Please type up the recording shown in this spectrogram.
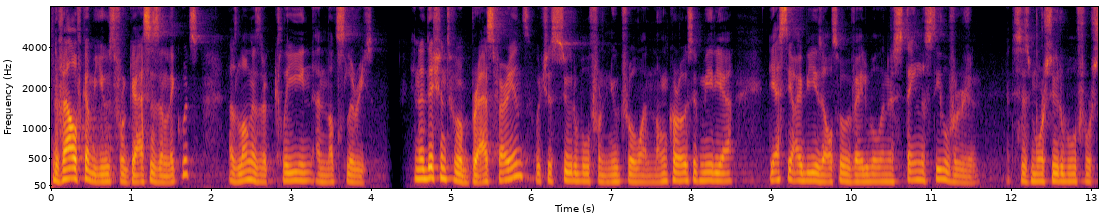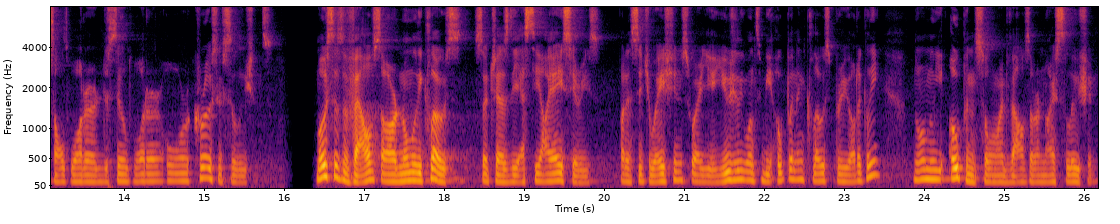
The valve can be used for gases and liquids as long as they're clean and not slurries. In addition to a brass variant, which is suitable for neutral and non-corrosive media, the STIB is also available in a stainless steel version. This is more suitable for salt water, distilled water, or corrosive solutions. Most of the valves are normally closed, such as the STIA series, but in situations where you usually want to be open and closed periodically, normally open solenoid valves are a nice solution.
